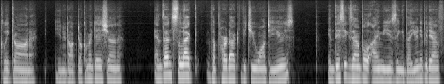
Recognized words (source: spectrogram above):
Click on Unidoc documentation and then select the product which you want to use. In this example, I'm using the UniPDF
